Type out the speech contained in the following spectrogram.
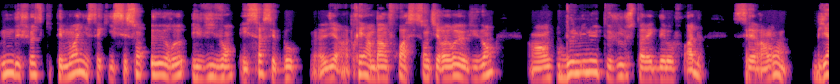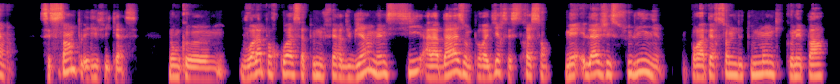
une des choses qui témoignent, c'est qu'ils se sont heureux et vivants. Et ça, c'est beau. après un bain froid, se sentir heureux et vivant en deux minutes juste avec de l'eau froide, c'est vraiment bien. C'est simple et efficace. Donc euh, voilà pourquoi ça peut nous faire du bien, même si à la base on pourrait dire c'est stressant. Mais là, j'ai souligne pour la personne de tout le monde qui connaît pas,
